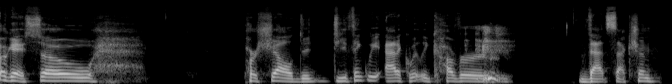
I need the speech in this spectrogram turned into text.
okay, so Parchelle, did do you think we adequately covered that section?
